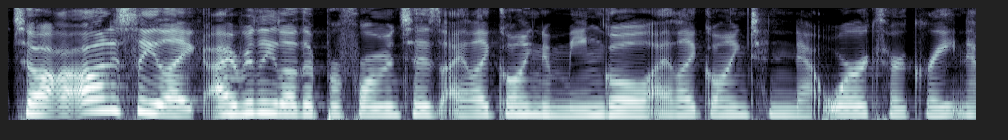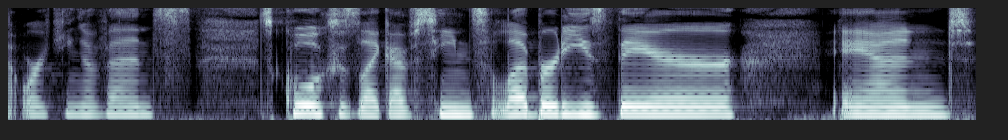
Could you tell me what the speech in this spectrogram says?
So honestly, like I really love the performances. I like going to mingle. I like going to network. They're great networking events. It's cool because like I've seen celebrities there, and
